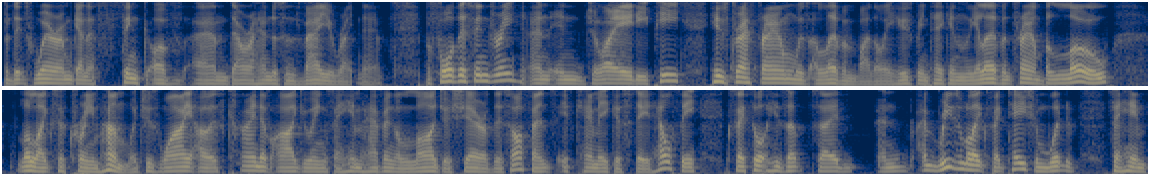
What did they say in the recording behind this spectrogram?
but it's where I'm going to think of um, Henderson's value right now. Before this injury and in July ADP, his draft round was 11. By the way, he's been taken in the 11th round, below the likes of Kareem Hunt, which is why I was kind of arguing for him having a larger share of this offense if Cam Akers stayed healthy, because I thought his upside and a reasonable expectation would for him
